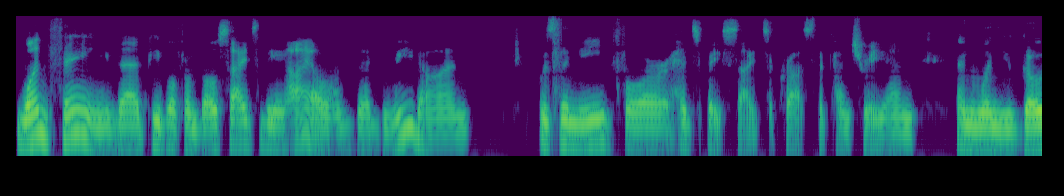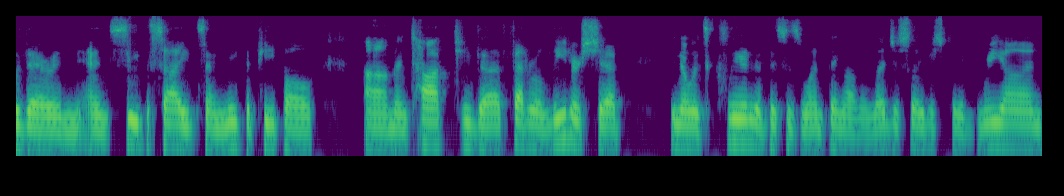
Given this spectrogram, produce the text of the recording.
one thing that people from both sides of the aisle have agreed on was the need for headspace sites across the country. And and when you go there and, and see the sites and meet the people, um, and talk to the federal leadership, you know, it's clear that this is one thing all the legislators could agree on.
